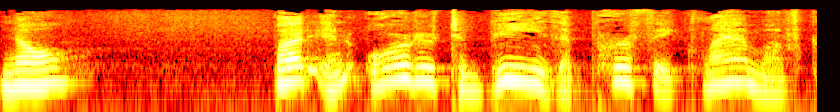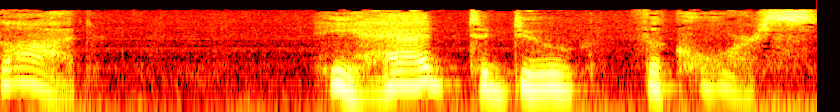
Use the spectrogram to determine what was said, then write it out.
No. But in order to be the perfect Lamb of God, he had to do the course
